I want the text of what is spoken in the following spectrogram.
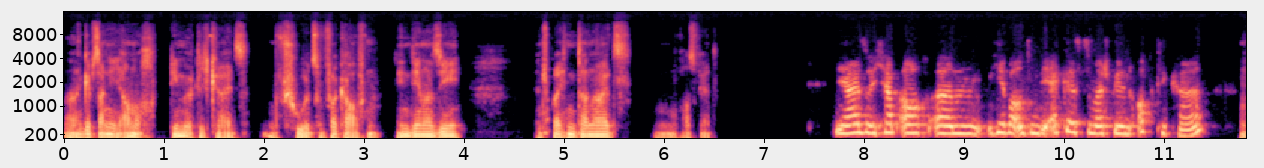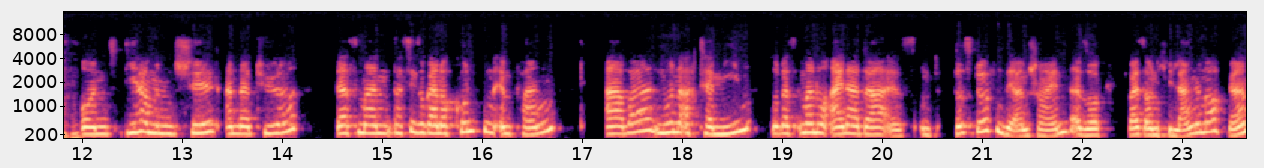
äh, gibt es eigentlich auch noch die Möglichkeit, Schuhe zu verkaufen, indem er sie entsprechend dann halt rausfährt. Ja, also ich habe auch ähm, hier bei uns um die Ecke ist zum Beispiel ein Optiker mhm. und die haben ein Schild an der Tür, dass man, dass sie sogar noch Kunden empfangen, aber nur nach Termin, so dass immer nur einer da ist. Und das dürfen sie anscheinend. Also ich weiß auch nicht, wie lange noch, ja.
